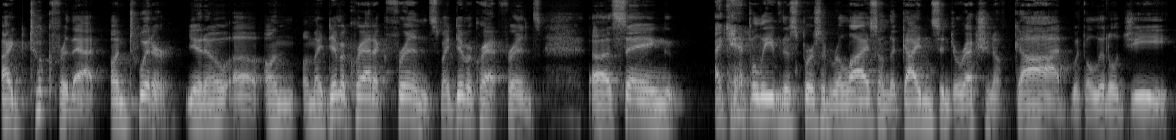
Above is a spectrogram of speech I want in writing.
I took for that on Twitter. You know, uh, on on my Democratic friends, my Democrat friends, uh, saying, "I can't believe this person relies on the guidance and direction of God with a little G."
